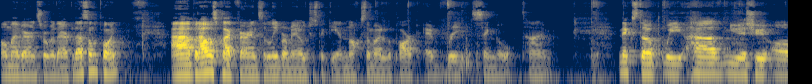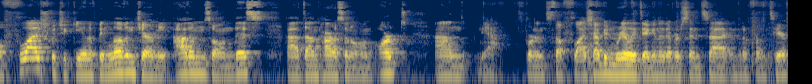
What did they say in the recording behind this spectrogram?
All my variants are over there, but that's not the point. Uh, but I always collect variants, and Lee Bermejo just again knocks them out of the park every single time. Next up, we have new issue of Flash, which again I've been loving. Jeremy Adams on this uh, Dan Harrison on art, and yeah, brilliant stuff. Flash. I've been really digging it ever since uh, Infinite Frontier.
